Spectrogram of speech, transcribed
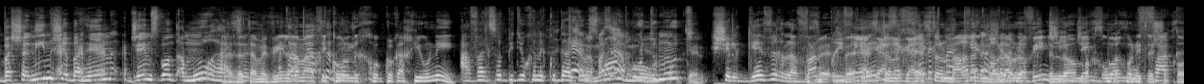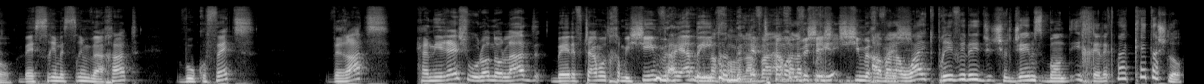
בשנים שבהן ג'יימס בונד אמור היה... אז אתה מבין למה התיקון כל כך חיוני. אבל זאת בדיוק הנקודה, כן, ג'יימס אבל מה זה בונד אמור? הוא דמות כן. של גבר לבן פריבילגי, חלק אסטון מרטין. מעולם לא- מבין לא שאם ג'יימס מכרו בונד מכונית מופק לשחור. ב-2021 והוא קופץ ורץ, כנראה שהוא לא נולד ב-1950 והיה באיתון נכון, אבל- אבל הפרי- ב-1965. אבל ה white privilege של ג'יימס בונד היא חלק מהקטע שלו.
